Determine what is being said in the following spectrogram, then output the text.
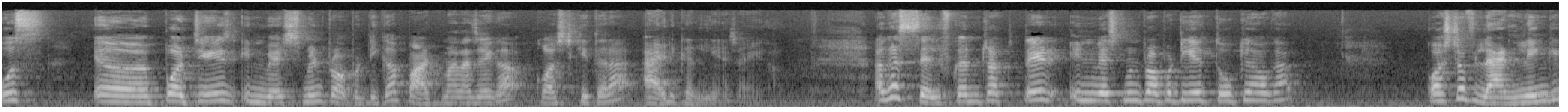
उस परचेज इन्वेस्टमेंट प्रॉपर्टी का पार्ट माना जाएगा कॉस्ट की तरह ऐड कर लिया जाएगा। अगर सेल्फ कंस्ट्रक्टेड इन्वेस्टमेंट प्रॉपर्टी है तो क्या होगा? कॉस्ट ऑफ़ लैंड लेंगे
